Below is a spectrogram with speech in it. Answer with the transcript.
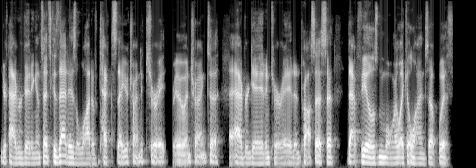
you're aggregating insights because that is a lot of text that you're trying to curate through and trying to aggregate and curate and process. So that feels more like it lines up with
